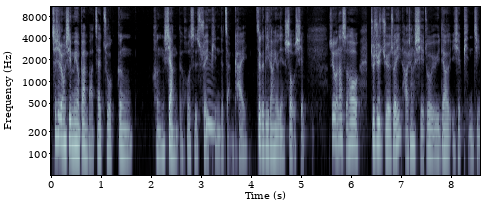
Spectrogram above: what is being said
这些东西没有办法再做更横向的或是水平的展开，这个地方有点受限。所以我那时候就去觉得说，哎，好像写作有遇到一些瓶颈，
